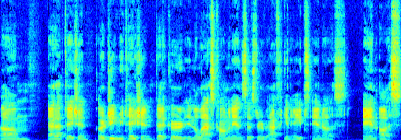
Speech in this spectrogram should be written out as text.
um, adaptation or gene mutation that occurred in the last common ancestor of African apes and us. And us.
